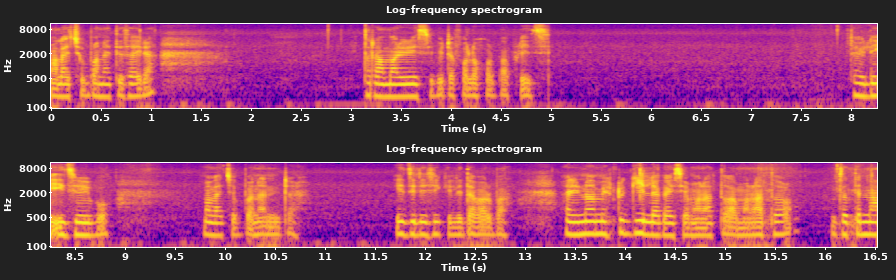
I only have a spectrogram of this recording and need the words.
মালাই চপ বানাইতে চাইরা, তারা আমার এই রেসিপিটা ফলো করবা প্লিজ তাহলে ইজি হইব মালাই চপ বানানিটা। ইজিলি শিখে নিতে পারবা। আর ইনো আমি একটু গি লাগাইছি আমার হাতও আমার হাতও যাতে না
